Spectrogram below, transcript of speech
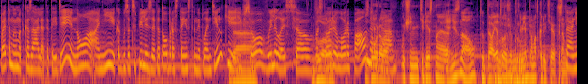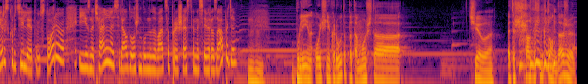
поэтому им отказали от этой идеи, но они как бы зацепились за этот образ таинственной блондинки, и все вылилось э, в, историю Лоры Палмер. Здорово. Очень интересная... Я не знал. Да, я тоже. Для меня прям открытие. Прям. Да, они раскрутили эту историю, и изначально сериал должен был называться «Происшествие на северо-западе». Блин, очень круто, потому что Чего? это же штат Вашингтон даже.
